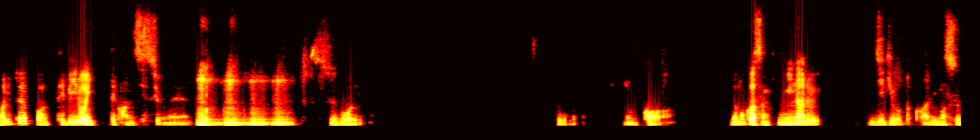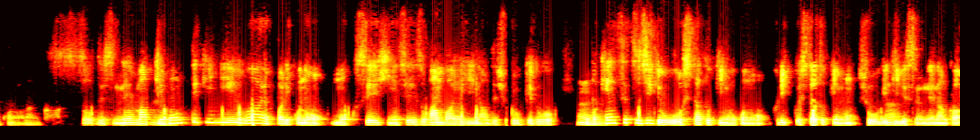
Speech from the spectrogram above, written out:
割とやっぱ手広いって感じですよね。うんうんうんすごい。なんか、山川さん気になる事業とかあります？このなんか。そうですね。まうんあ、基本的には、やっぱりこの木製品製造販売なんでしょうけど、うやっぱ建設事業をした時のこのクリックした時の衝撃ですよね。なんか、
